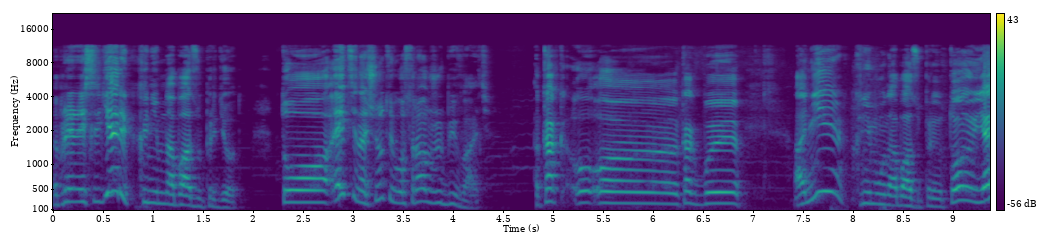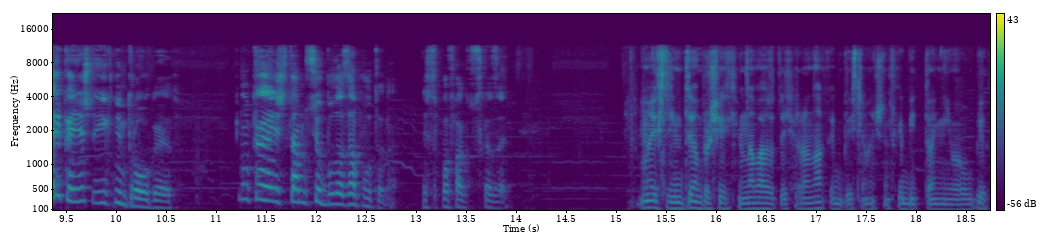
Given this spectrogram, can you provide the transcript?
например, если Ярик к ним на базу придет, то эти начнут его сразу же убивать. А как, э, как бы они к нему на базу придут, то Ярик, конечно, их не трогает. Ну, конечно, там все было запутано, если по факту сказать. Ну, если не ты обращаешься на базу, то все равно, как бы, если он начнет их бить, то они его убьют.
